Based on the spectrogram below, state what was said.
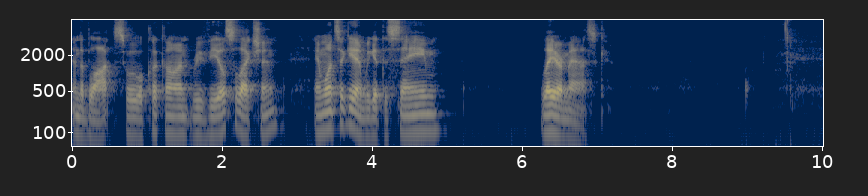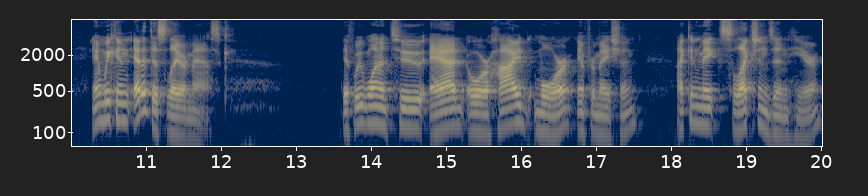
and the blocks, so we will click on Reveal Selection. And once again, we get the same layer mask. And we can edit this layer mask. If we wanted to add or hide more information, I can make selections in here.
